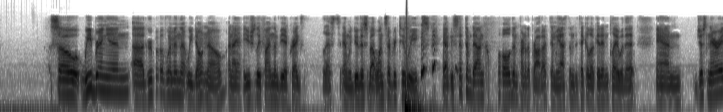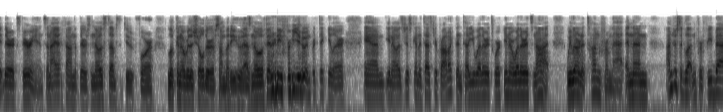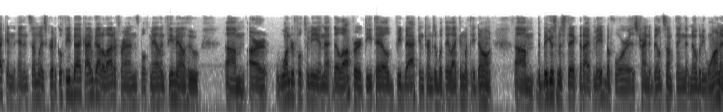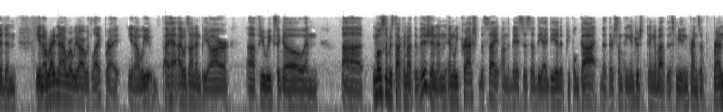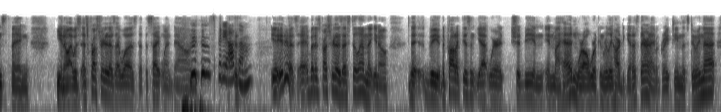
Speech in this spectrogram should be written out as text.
So we bring in a group of women that we don't know, and I usually find them via Craigslist list, and we do this about once every two weeks. and we sit them down cold in front of the product, and we ask them to take a look at it and play with it, and just narrate their experience. And I have found that there's no substitute for looking over the shoulder of somebody who has no affinity for you in particular, and you know is just going to test your product and tell you whether it's working or whether it's not. We learn a ton from that, and then. I'm just a glutton for feedback and, and in some ways critical feedback. I've got a lot of friends, both male and female, who um, are wonderful to me in that they'll offer detailed feedback in terms of what they like and what they don't. Um, the biggest mistake that I've made before is trying to build something that nobody wanted. And, you know, right now where we are with LikeBright, you know, we, I, ha- I was on NPR a few weeks ago and, uh, mostly was talking about the vision and, and we crashed the site on the basis of the idea that people got that there's something interesting about this meeting friends of friends thing. You know, I was as frustrated as I was that the site went down. it's pretty awesome. It is, eh, but as frustrated as I still am that you know the the the product isn't yet where it should be in in my head, and we're all working really hard to get us there, and I have a great team that's doing that.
